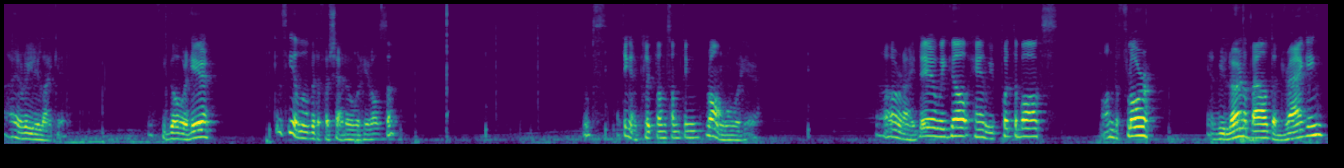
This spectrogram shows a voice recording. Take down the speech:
I really like it. If you go over here, you can see a little bit of a shadow over here also. Oops, I think I clicked on something wrong over here. All right, there we go. And we put the box on the floor and we learn about the dragging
